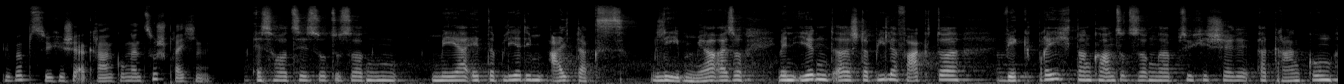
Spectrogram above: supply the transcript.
über psychische Erkrankungen zu sprechen. Es hat sich sozusagen mehr etabliert im Alltagsleben. Ja? Also wenn irgendein stabiler Faktor wegbricht, dann kann sozusagen eine psychische Erkrankung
